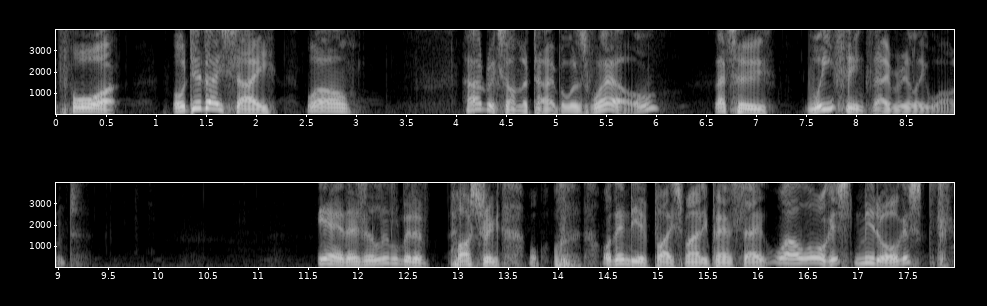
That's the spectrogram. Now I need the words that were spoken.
for Or do they say, well, Hardwick's on the table as well? That's who we think they really want. Yeah, there's a little bit of posturing. Or, or then do you play smarty pants and say, well, August, mid August,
